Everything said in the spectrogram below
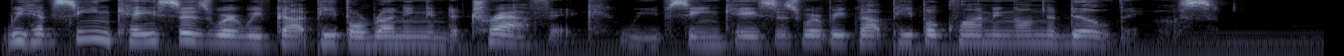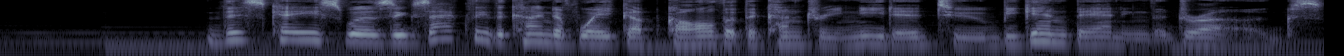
We have seen cases where we've got people running into traffic, we've seen cases where we've got people climbing on the buildings. This case was exactly the kind of wake up call that the country needed to begin banning the drugs.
